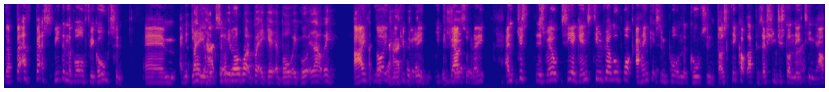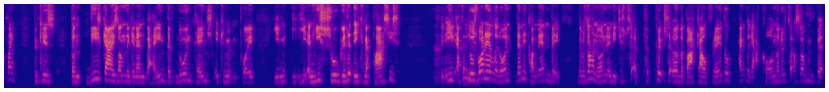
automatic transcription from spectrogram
the bit of bit of speed in the ball for Goldson. Um, and yeah, Like he it had to be Robert, but to get the ball to go to that way. Aye, I no, you, you could be be. right. You You could be see absolutely right. And just as well, see against teams with a low block, I think it's important that Goldson does take up that position just on the 18 yard line because the, these guys are only get in behind. They've no intention to come out and play. You, he, and he's so good at the passes. He, I there was one earlier on, didn't come in, but there was nothing on, and he just sort of pu- puts it over the back Alfredo. I think we got a corner out of it or something, but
